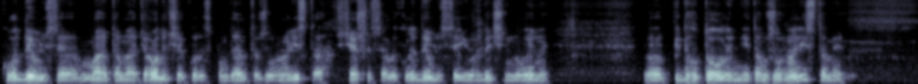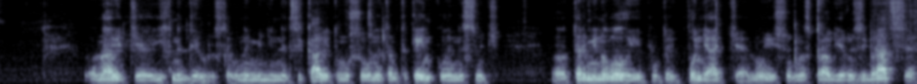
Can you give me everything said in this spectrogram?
коли дивлюся, маю там навіть родича, кореспондента, журналіста, ще щось, але коли дивлюся юридичні новини, е, підготовлені там журналістами, навіть е, їх не дивлюся. Вони мені не цікаві, тому що вони там таке інколи несуть е, термінології, путають, поняття. Ну і щоб насправді розібратися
